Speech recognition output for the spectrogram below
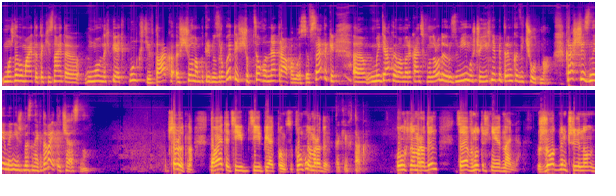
можливо маєте такі, знаєте, умовних п'ять пунктів, так що нам потрібно зробити, щоб цього не трапилося. Все таки ми дякуємо американському народу і розуміємо, що їхня підтримка відчутна. Краще з ними ніж без них. Давайте чесно. Абсолютно, давайте ці, ці п'ять пунктів. Пункт номер один. Таких так. Пункт номер один це внутрішнє єднання. Жодним чином,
